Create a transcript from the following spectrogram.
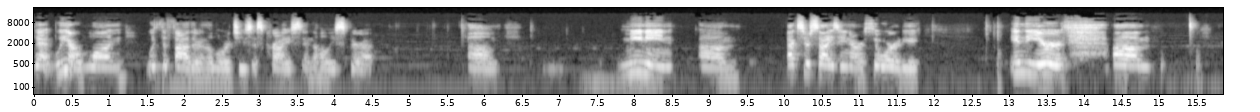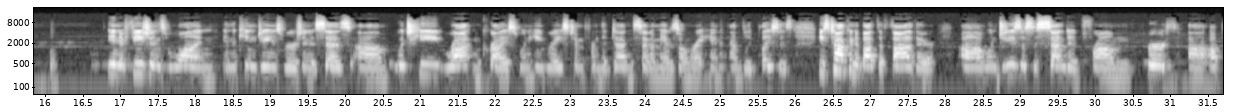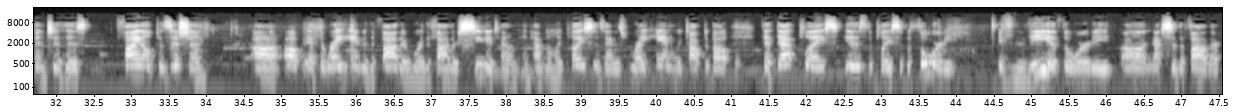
that we are one with the Father and the Lord Jesus Christ and the Holy Spirit. Um, meaning, um, exercising our authority in the earth. Um, in Ephesians 1 in the King James Version, it says, um, which he wrought in Christ when he raised him from the dead and set him at his own right hand in heavenly places. He's talking about the Father uh, when Jesus ascended from earth uh, up into his final position. Uh, up at the right hand of the Father, where the Father seated him in heavenly places at his right hand. We talked about that that place is the place of authority. It's the authority uh, next to the Father.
